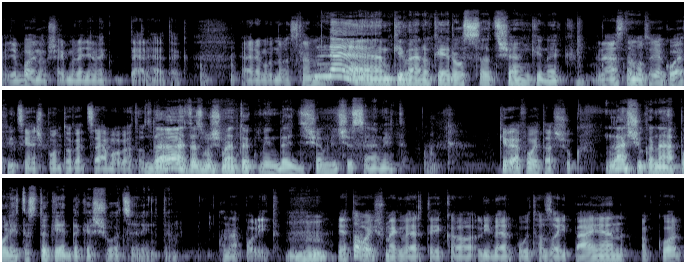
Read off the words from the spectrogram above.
hogy a bajnokságban legyenek terheltek. Erre gondolsz, nem? Nem, kívánok én rosszat senkinek. Ne, azt nem mondta, hogy a koeficiens pontokat számolgatott. De hát ez most már tök mindegy, semmit se számít. Kivel folytassuk? Lássuk a Nápolit, ez tök érdekes volt szerintem a Napolit. Uh-huh. Ugye tavaly is megverték a Liverpoolt hazai pályán, akkor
